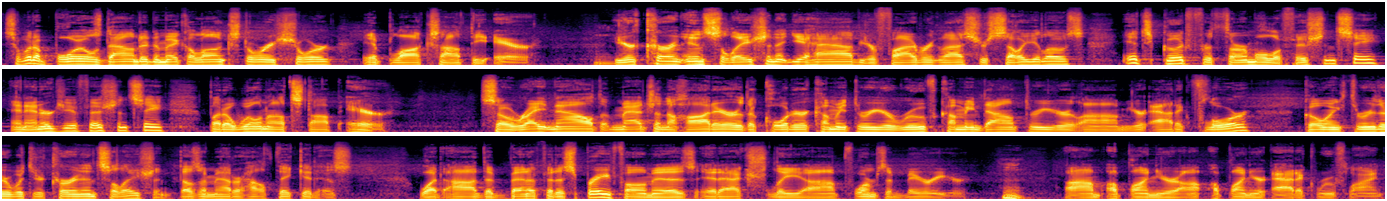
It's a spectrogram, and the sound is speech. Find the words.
So what it boils down to, to make a long story short, it blocks out the air. Your current insulation that you have, your fiberglass, your cellulose, it's good for thermal efficiency and energy efficiency, but it will not stop air. So right now, imagine the hot air or the cold air coming through your roof, coming down through your um, your attic floor, going through there with your current insulation. Doesn't matter how thick it is. What uh, the benefit of spray foam is, it actually uh, forms a barrier um, up on your uh, up on your attic roof line.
